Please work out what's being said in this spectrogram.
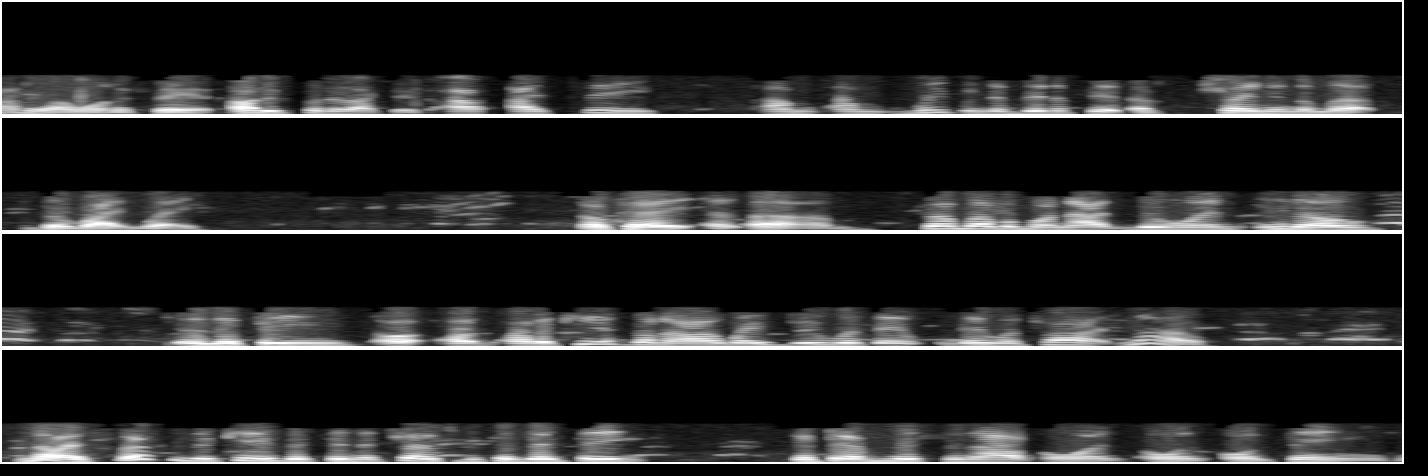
how do I want to say it? I'll just put it like this. I, I see I'm I'm reaping the benefit of training them up the right way. Okay, uh, um, some of them are not doing, you know, the things. Are, are, are the kids going to always do what they they were taught? No, no, especially the kids that's in the church because they think that they're missing out on on on things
